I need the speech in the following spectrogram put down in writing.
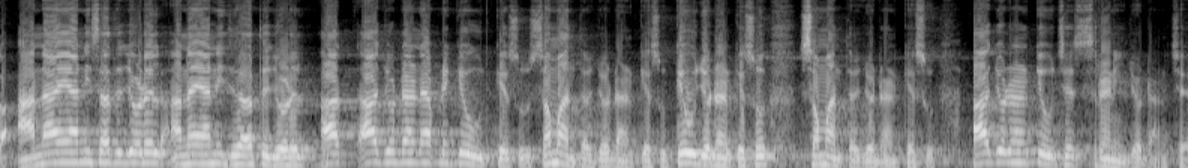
તો આનાયાની આની સાથે જોડેલ આનાયાની આની સાથે જોડેલ. આ આ જોડાણને આપણે કેવું કહેશું? સમાંતર જોડાણ કહેશું. કેવું જોડાણ કહેશું? સમાંતર જોડાણ કહેશું. આ જોડાણ કેવું છે? શ્રેણી જોડાણ છે.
